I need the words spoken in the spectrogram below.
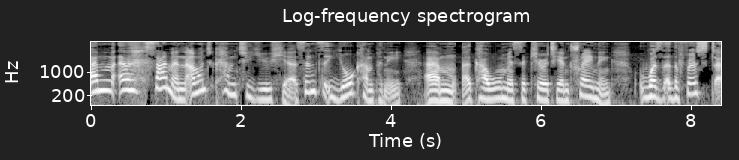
Um, uh, Simon, I want to come to you here. Since your company, um, uh, Khaume Security and Training, was the first uh,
